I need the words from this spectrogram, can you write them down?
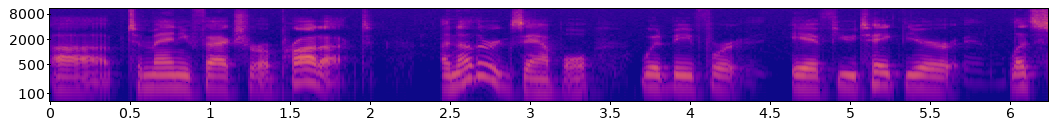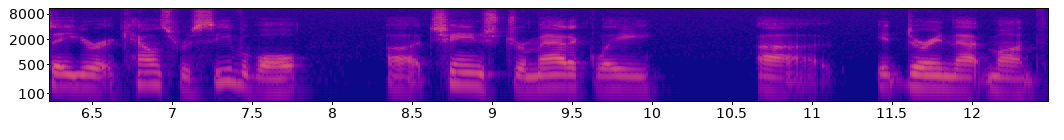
uh, to manufacture a product. Another example would be for if you take your, let's say your accounts receivable uh, changed dramatically uh, it, during that month.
